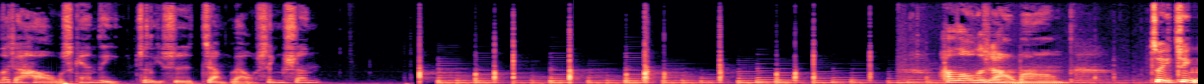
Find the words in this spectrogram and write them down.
大家好，我是 Candy，这里是酱料新生。Hello，大家好吗？最近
